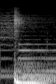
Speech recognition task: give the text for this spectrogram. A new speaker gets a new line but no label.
you.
